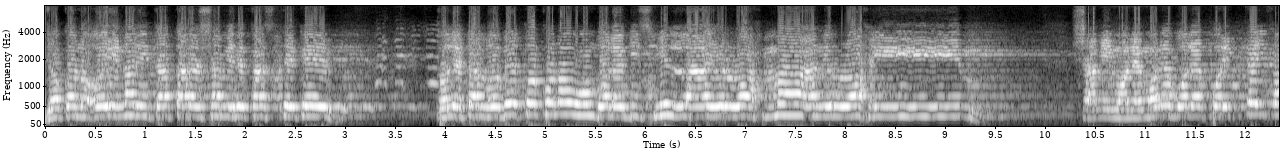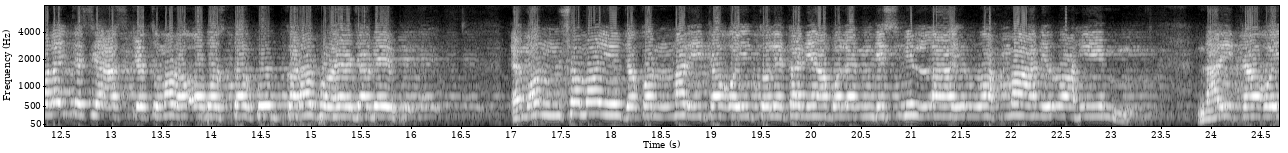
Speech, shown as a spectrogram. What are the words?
যখন ওই নারীটা তার স্বামীর কাছ থেকে তলেটা লোবে তখনও বলে, বিসমিল্লাহির রহমানির রহিম। স্বামী মনে মনে বলে, পরীক্ষায় ফলাইতেছে, আজকে তোমার অবস্থা খুব খারাপ হয়ে যাবে। এমন সময় যখন নারীটা ওই তোলেটা নিয়ে বলেন, বিসমিল্লাহির রহমানির রহিম। নারীটা ওই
